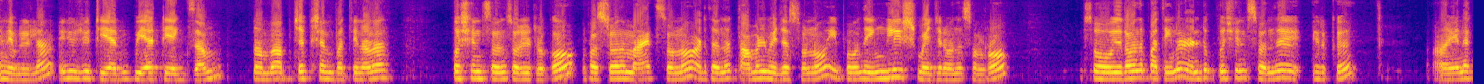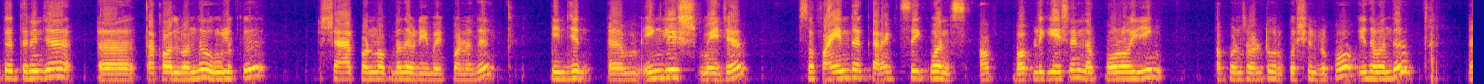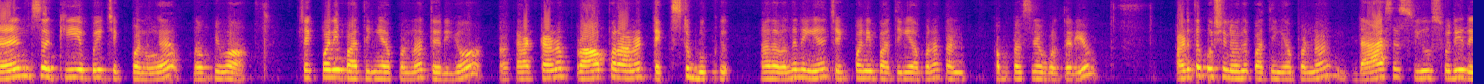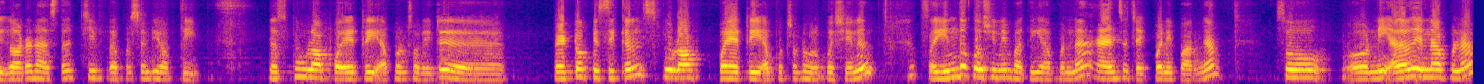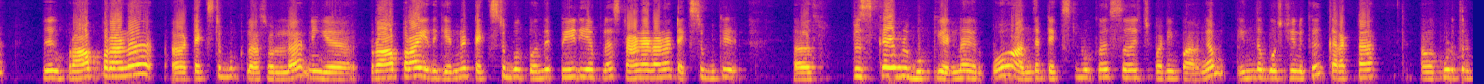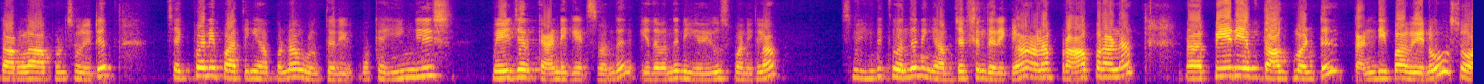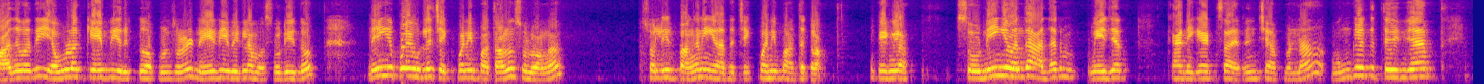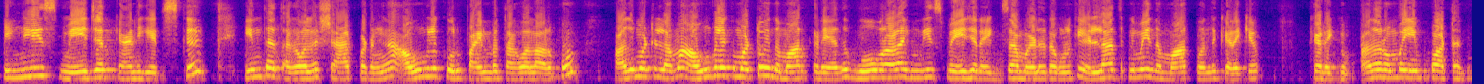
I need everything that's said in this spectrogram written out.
இந்த வீடியோல UG TRB PRT exam நம்ம அப்ஜெக்ஷன் பத்தினால கொஷின்ஸ் வந்து சொல்லிட்டு இருக்கோம். ஃபர்ஸ்ட் வந்து மேக்ஸ் சொன்னோம் அடுத்து வந்து தமிழ் மேஜர் சொன்னோம். இப்போ வந்து இங்கிலீஷ் மேஜர் வந்து சொல்றோம். ஸோ இதில் வந்து பார்த்தீங்கன்னா ரெண்டு கொஷின்ஸ் வந்து இருக்கு. எனக்கு தெரிஞ்ச தகவல் வந்து உங்களுக்கு ஷேர் பண்ணணும் அப்படின்னு வீடியோ மேக் பண்ணது. Engine English major so find the correct sequence of publication the following அப்படின்னு சொல்லிட்டு ஒரு கொஷின் இருக்கும். இதை வந்து ஆன்சர் கீயை போய் செக் பண்ணுங்க. ஓகேவா செக் பண்ணி பார்த்தீங்க அப்படின்னா தெரியும். கரெக்டான ப்ராப்பரான டெக்ஸ்ட் புக்கு அதை வந்து நீங்கள் செக் பண்ணி பார்த்தீங்க அப்படின்னா கன் கம்பல்சரி உங்களுக்கு தெரியும். அடுத்த கொஸ்டின் வந்து பார்த்தீங்க அப்படின்னா days is usually regarded as the chief representative of the the school of poetry அப்படின்னு சொல்லிட்டு மெட்டோபிசிக்கல் ஸ்கூல் ஆஃப் பொயட்ரி அப்படின்னு சொல்லிட்டு ஒரு கொஸ்டின் ஸோ இந்த கொஸ்டினையும் பார்த்தீங்க அப்படின்னா ஆன்சர் செக் பண்ணி பாருங்க. ஸோ நீ அதாவது என்ன அப்படின்னா இதுக்கு ப்ராப்பரான டெக்ஸ்ட் புக் நான் சொல்ல நீங்க ப்ராப்பரா இதுக்கு என்ன டெக்ஸ்ட் புக் வந்து பிடிஎஃப்ல ஸ்டாண்டர்டான டெக்ஸ்ட் புக்கு ப்ரிஸ்கிரைப்டு புக் என்ன இருக்கோ அந்த டெக்ஸ்ட் புக்கை சர்ச் பண்ணி பாருங்க. இந்த கொஸ்டினுக்கு கரெக்டா அவங்க கொடுத்துருக்காங்களா அப்படின்னு சொல்லிட்டு செக் பண்ணி பார்த்தீங்க அப்படின்னா உங்களுக்கு தெரியும். ஓகே இங்கிலீஷ் மேஜர் கேண்டிடேட்ஸ் வந்து இதை வந்து நீங்க யூஸ் பண்ணிக்கலாம். ஸோ இதுக்கு வந்து நீங்க அப்ஜெக்ஷன் தெரிவிக்கலாம். ஆனா ப்ராப்பரான பிடிஎஃப் டாக்குமெண்ட் கண்டிப்பா வேணும். ஸோ அது வந்து எவ்வளவு கேபி இருக்கு அப்படின்னு சொல்லி நேரடிய வீட்டில் நம்ம சொல்லியிருந்தோம். நீங்க போய் உள்ள செக் பண்ணி பார்த்தாலும் சொல்லுவாங்க. சொல்லியிருப்பாங்க. நீங்க அதை செக் பண்ணி பார்த்துக்கலாம். ஓகேங்களா? ஸோ நீங்க வந்து அதர் மேஜர் கேண்டிடேட்ஸா இருந்துச்சு அப்படின்னா உங்களுக்கு தெரிஞ்ச இங்கிலீஷ் மேஜர் கேண்டிடேட்ஸ்க்கு இந்த தகவலை ஷேர் பண்ணுங்க. அவங்களுக்கு ஒரு பயனுள்ள தகவலா இருக்கும். அது மட்டும் இல்லாம அவங்களுக்கு மட்டும் இந்த மார்க் கிடையாது. ஓவராலா இங்கிலீஷ் மேஜர் எக்ஸாம் எழுதுறவங்களுக்கு எல்லாத்துக்குமே இந்த மார்க் வந்து கிடைக்கும் கிடைக்கும். அதான் ரொம்ப இம்பார்ட்டன்ட்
